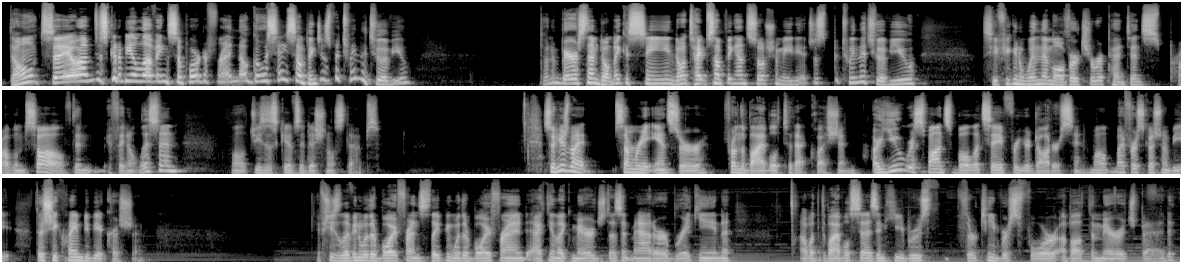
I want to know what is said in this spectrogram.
Don't say, oh, I'm just going to be a loving, supportive friend. No, go say something just between the two of you. Don't embarrass them. Don't make a scene. Don't type something on social media. Just between the two of you, see if you can win them over to repentance. Problem solved. And if they don't listen, well, Jesus gives additional steps. So here's my summary answer from the Bible to that question. Are you responsible, let's say, for your daughter's sin? Well, my first question would be Does she claim to be a Christian? If she's living with her boyfriend, sleeping with her boyfriend, acting like marriage doesn't matter, breaking uh, what the Bible says in Hebrews 13, verse 4 about the marriage bed,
